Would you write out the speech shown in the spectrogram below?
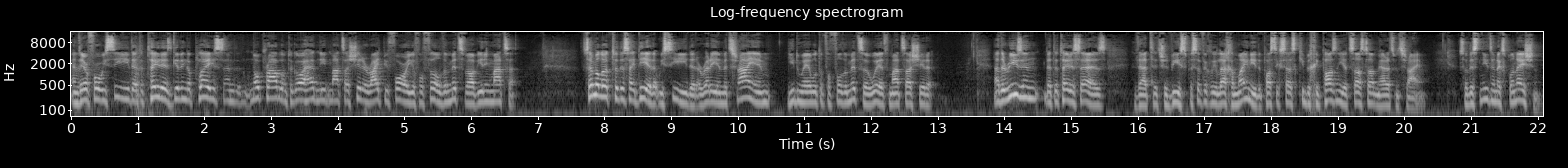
And therefore we see that the Torah is giving a place and no problem to go ahead and eat matzah shira right before you fulfill the mitzvah of eating matzah. Similar to this idea that we see that already in Mitzrayim, Yidden were able to fulfill the mitzvah with matzah shira. Now, the reason that the Torah says that it should be specifically lechamayni, the pasuk says ki b'chipazn yatzasa me'aretz mitzrayim. So this needs an explanation,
